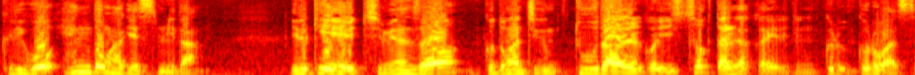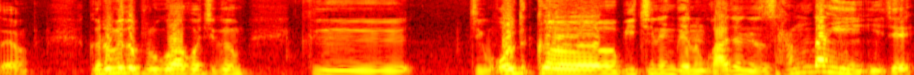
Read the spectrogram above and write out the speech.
그리고 행동하겠습니다. 이렇게 외치면서 그동안 지금 두 달 거의 석 달 가까이 지금 끌, 끌어왔어요. 그럼에도 불구하고 지금 그 지금 월드컵이 진행되는 과정에서 상당히 이제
